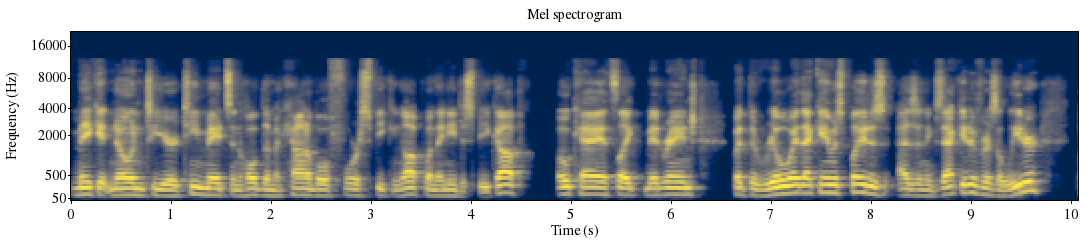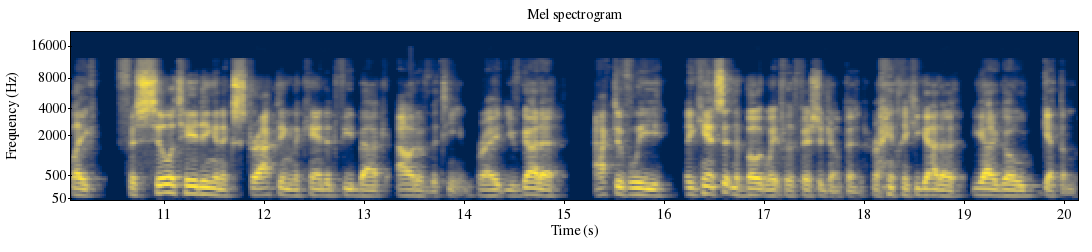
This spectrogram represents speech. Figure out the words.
make it known to your teammates and hold them accountable for speaking up when they need to speak up. Okay, it's like mid range. But the real way that game is played is as an executive or as a leader, like facilitating and extracting the candid feedback out of the team, right? You've got to actively like you can't sit in the boat and wait for the fish to jump in, right? Like you gotta you gotta go get them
